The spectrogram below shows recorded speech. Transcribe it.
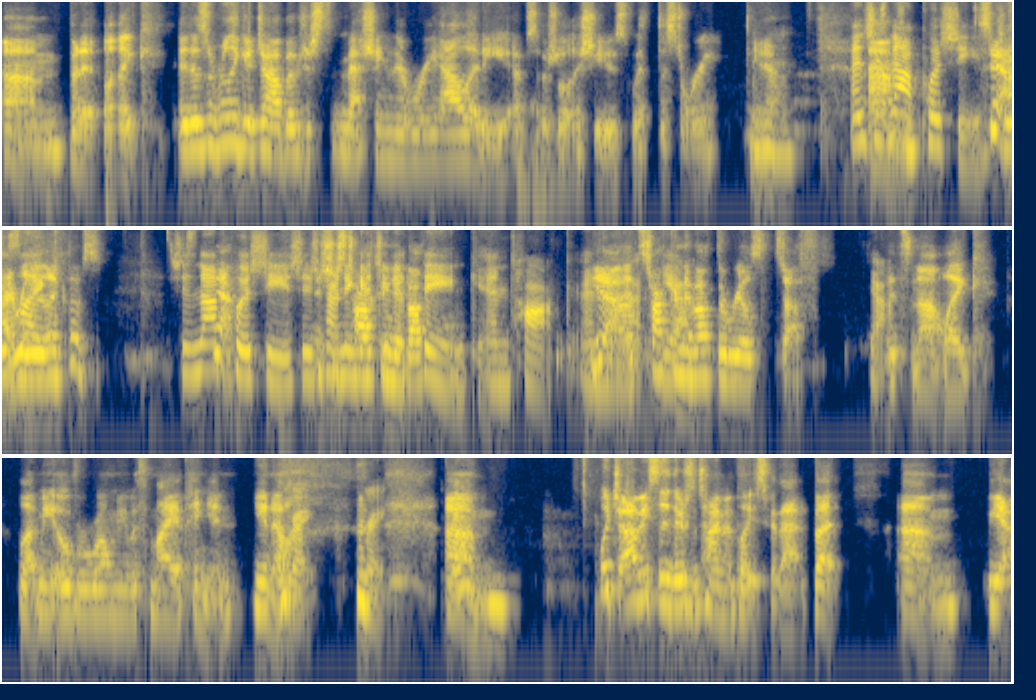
um but it like it does a really good job of just meshing the reality of social issues with the story you know Mhm. And she's Um, not pushy. so yeah she's i really like, like, those she's not yeah. pushy. She's And trying she's to get you to about- think and talk. And yeah not- it's talking yeah, about the real stuff Yeah. it's not like let me overwhelm you with my opinion you know right, right. Yeah. um which obviously there's a time and place for that but um yeah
